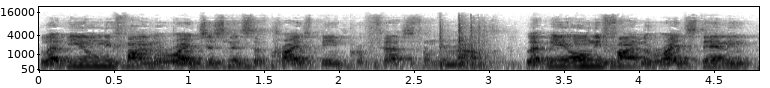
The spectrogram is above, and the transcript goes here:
Let me only find the righteousness of Christ being professed from your mouth. Let me only find the right standing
